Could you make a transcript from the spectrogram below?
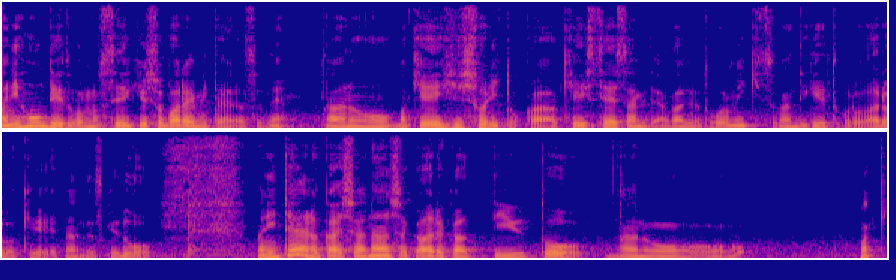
まあ、日本でいうところの請求書払いみたいなですよね。あの、まあ、経費処理とか経費精算みたいな感じのところもいくつかできるところがあるわけなんですけど、まあ、似たような会社は何社かあるかっていうとあの、まあ、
